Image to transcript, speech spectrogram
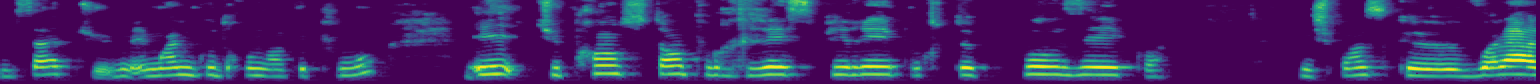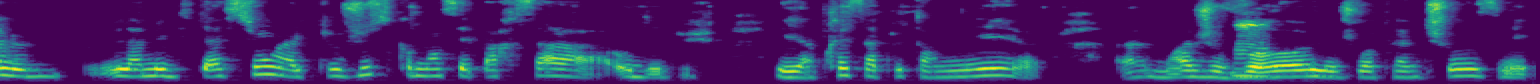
Comme ça, tu mets moins de goudron dans tes poumons et tu prends ce temps pour respirer, pour te poser, quoi. Et je pense que voilà, le, la méditation, elle peut juste commencer par ça au début. Et après, ça peut t'emmener. Euh, euh, moi, je mmh. vole, je vois plein de choses, mais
